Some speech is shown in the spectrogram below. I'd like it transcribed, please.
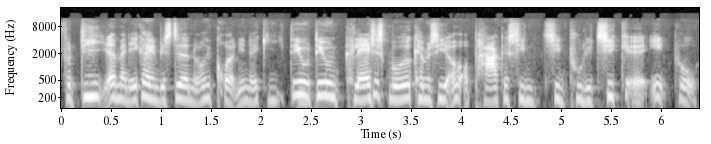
fordi at man ikke har investeret nok i grøn energi. Det er jo, det er jo en klassisk måde, kan man sige, at, at pakke sin, sin politik øh, ind på.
